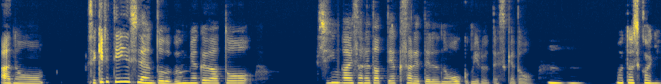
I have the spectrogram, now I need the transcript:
あの、セキュリティインシデントの文脈だと、侵害されたって訳されてるのを多く見るんですけど。うんうん。まあ確かに。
